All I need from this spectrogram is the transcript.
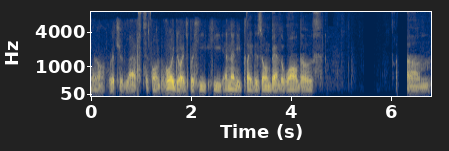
you know Richard left to form the Voidoids, but he he and then he played his own band, the Waldos um,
